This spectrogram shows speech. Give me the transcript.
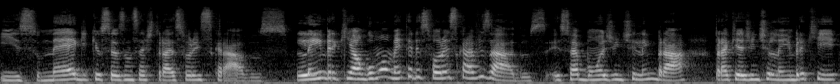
isso, negue que os seus ancestrais foram escravos. Lembre que em algum momento eles foram escravizados. Isso é bom a gente lembrar, para que a gente lembre que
